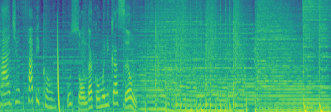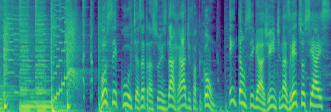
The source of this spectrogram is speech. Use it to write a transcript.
Rádio Fapcom. O som da comunicação. Você curte as atrações da Rádio Fapcom? Então siga a gente nas redes sociais.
